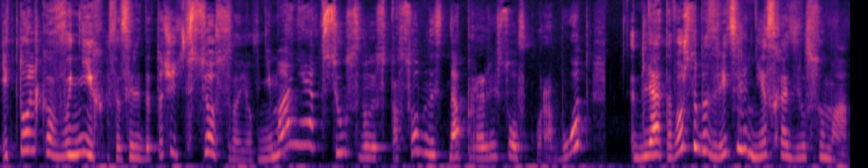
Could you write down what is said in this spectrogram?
И только в них сосредоточить все свое внимание, всю свою способность на прорисовку работ, для того, чтобы зритель не сходил с ума.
